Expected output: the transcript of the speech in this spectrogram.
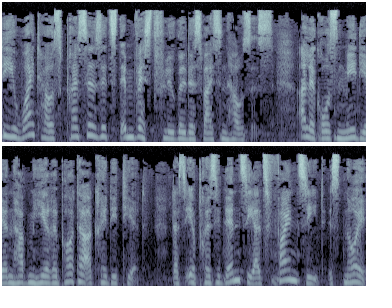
Die White House-Presse sitzt im Westflügel des Weißen Hauses. Alle großen Medien haben hier Reporter akkreditiert. Dass ihr Präsident sie als Feind sieht, ist neu.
